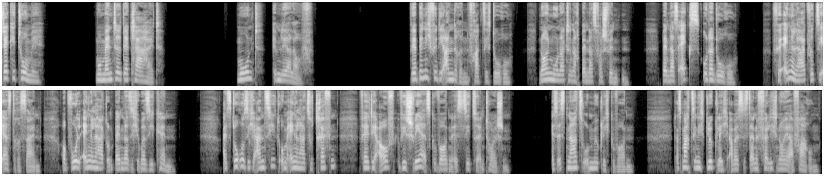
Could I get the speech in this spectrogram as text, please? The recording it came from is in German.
Jackie Tome. Momente der Klarheit. Mond im Leerlauf. Wer bin ich für die anderen? fragt sich Doro. Neun Monate nach Benders Verschwinden. Benders Ex oder Doro? Für Engelhardt wird sie ersteres sein, obwohl Engelhardt und Bender sich über sie kennen. Als Doro sich anzieht, um Engelhardt zu treffen, fällt ihr auf, wie schwer es geworden ist, sie zu enttäuschen. Es ist nahezu unmöglich geworden. Das macht sie nicht glücklich, aber es ist eine völlig neue Erfahrung.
